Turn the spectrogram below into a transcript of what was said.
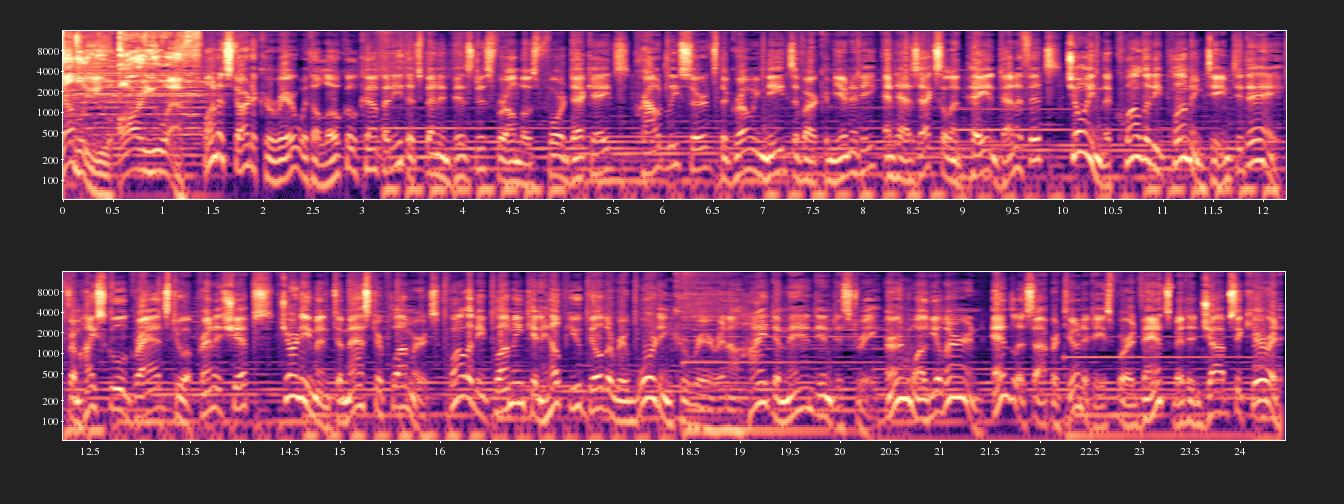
WRUF. Want to start a career with a local company that's been in business for almost four decades, proudly serves the growing needs of our community, and has excellent pay and benefits? Join the Quality Plumbing team today. From high school grads to apprenticeships, journeymen to master plumbers, Quality Plumbing can help you build a rewarding career in a high demand industry. Earn while you learn. Endless opportunities for advancement and job security.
